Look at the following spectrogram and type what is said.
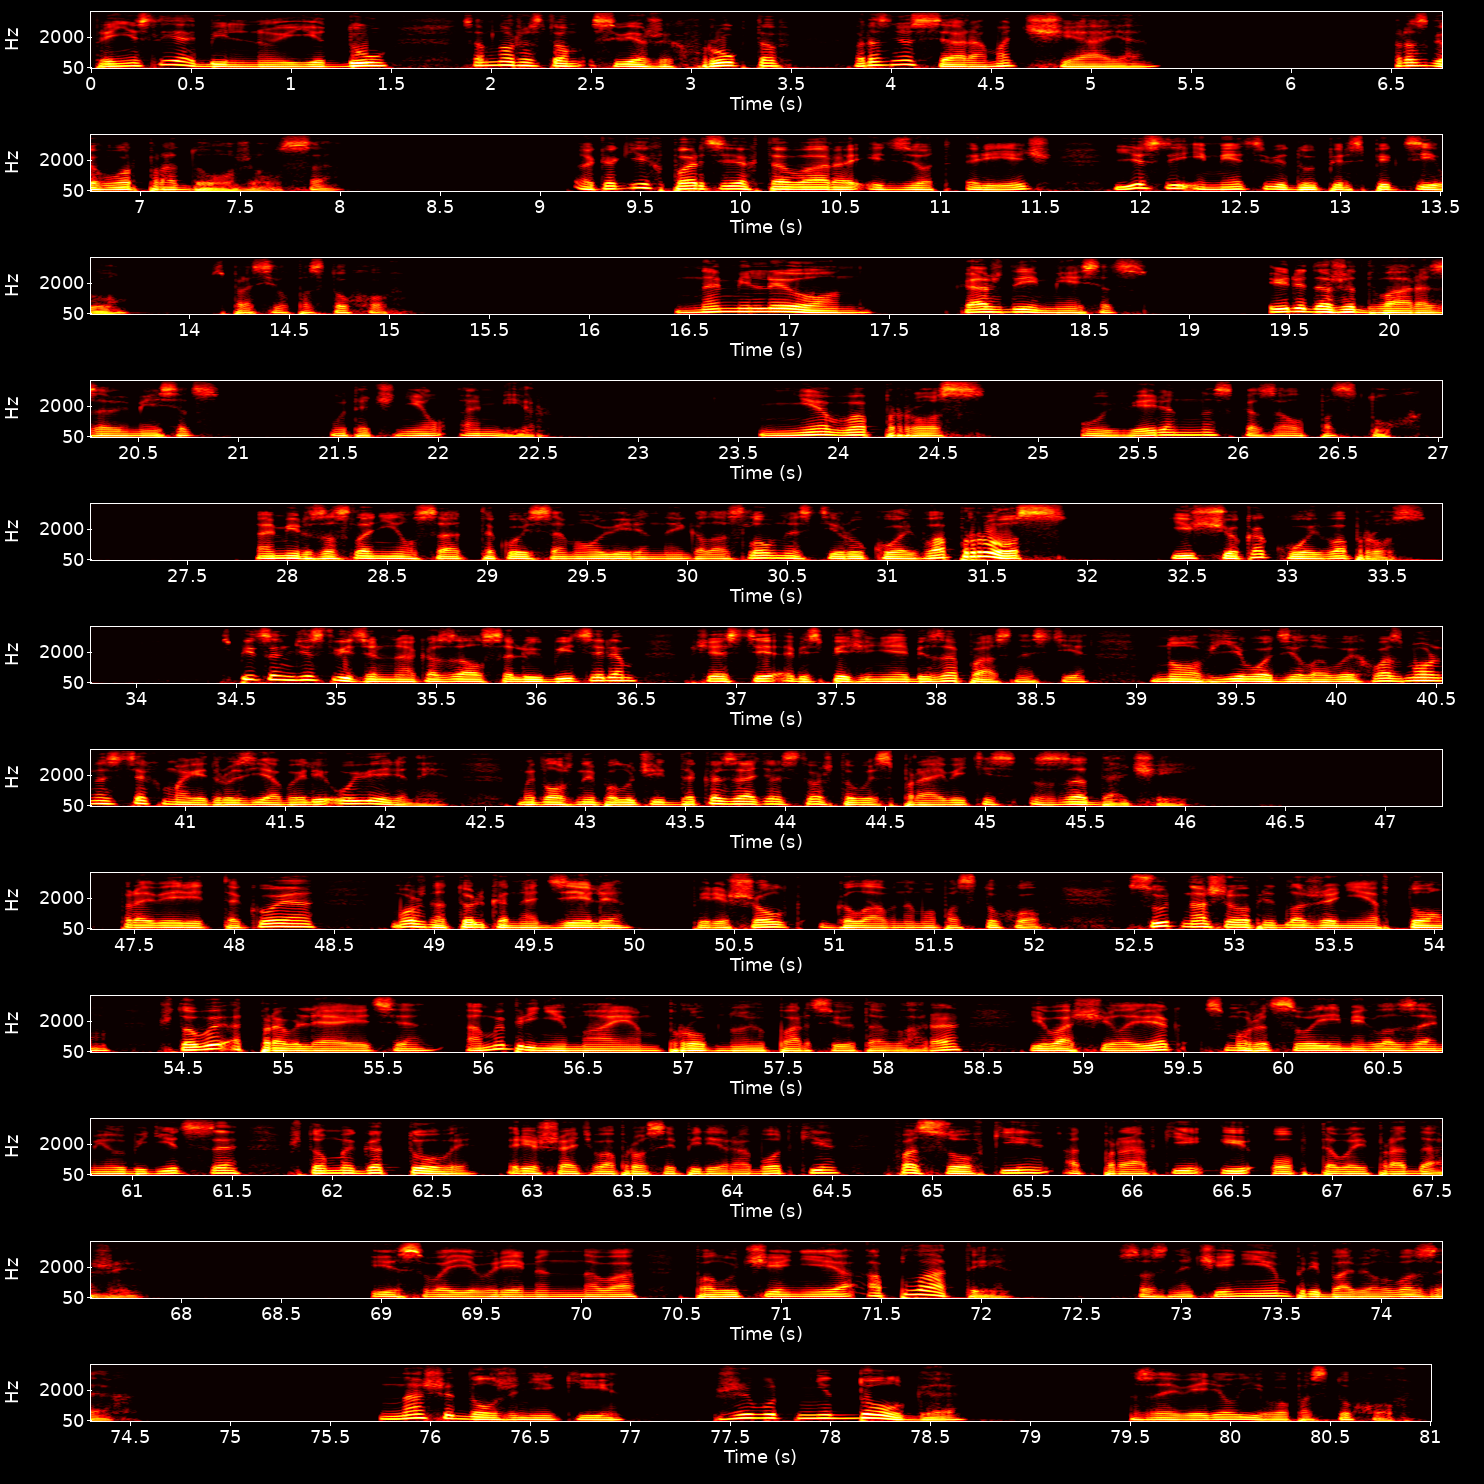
Принесли обильную еду со множеством свежих фруктов, разнесся аромат чая. Разговор продолжился. О каких партиях товара идет речь, если иметь в виду перспективу? — спросил Пастухов. «На миллион каждый месяц или даже два раза в месяц», — уточнил Амир. «Не вопрос», — уверенно сказал Пастух. Амир заслонился от такой самоуверенной голословности рукой. «Вопрос! Еще какой вопрос!» Спицын действительно оказался любителем в части обеспечения безопасности, но в его деловых возможностях мои друзья были уверены. Мы должны получить доказательства, что вы справитесь с задачей. Проверить такое можно только на деле, перешел к главному пастухов. Суть нашего предложения в том, что вы отправляете, а мы принимаем пробную партию товара, и ваш человек сможет своими глазами убедиться, что мы готовы решать вопросы переработки, фасовки, отправки и оптовой продажи. И своевременного получения оплаты, со значением прибавил Возех. Наши должники живут недолго, — заверил его Пастухов.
